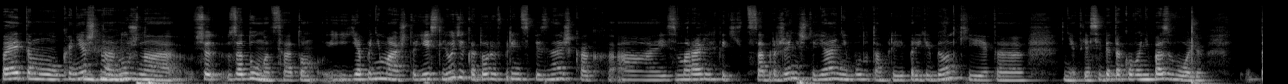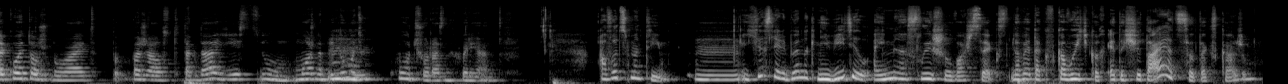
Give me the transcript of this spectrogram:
Поэтому, конечно, mm-hmm. нужно все задуматься о том. И я понимаю, что есть люди, которые, в принципе, знаешь, как а, из моральных каких-то соображений, что я не буду там при, при ребенке, это нет, я себе такого не позволю. Такое тоже бывает. Пожалуйста, тогда есть, ну, можно придумать mm-hmm. кучу разных вариантов. А вот смотри, если ребенок не видел, а именно слышал ваш секс, давай так в кавычках, это считается, так скажем?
